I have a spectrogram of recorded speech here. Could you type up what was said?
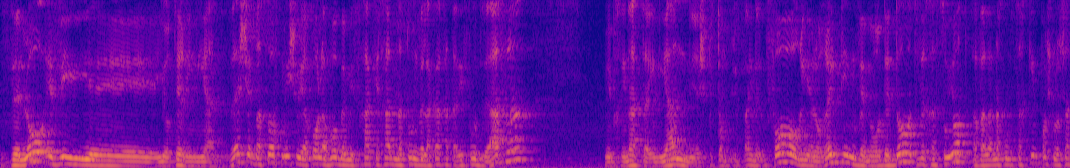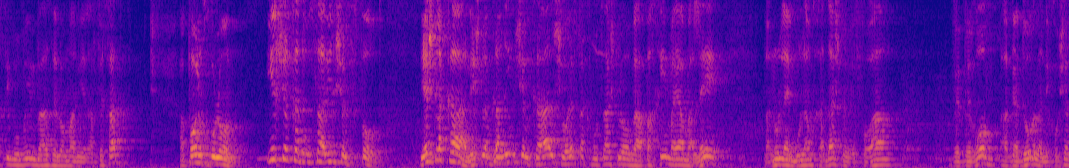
זה לא הביא אה, יותר עניין. זה שבסוף מישהו יכול לבוא במשחק אחד נתון ולקחת אליפות זה אחלה. מבחינת העניין, יש פתאום פיינל פור, יהיה לו רייטינג ומעודדות וחסויות, אבל אנחנו משחקים פה שלושה סיבובים ואז זה לא מעניין אף אחד. הפועל חולון, עיר של כדורסל, עיר של ספורט. יש לה קהל, יש לה גרעין של קהל שאוהב את הקבוצה שלו, והפחים היה מלא, בנו להם אולם חדש ומפואר, וברוב הגדול, אני חושב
